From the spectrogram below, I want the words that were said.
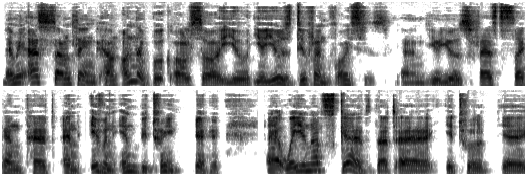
Let me ask something. On, on, the book also, you, you use different voices and you use first, second, third, and even in between. uh, were you not scared that uh, it will uh,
